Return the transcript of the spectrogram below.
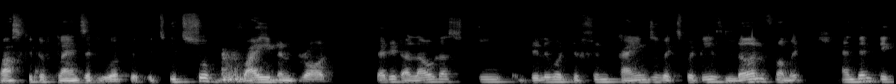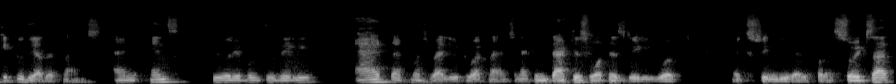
basket of clients that we work with. It's, it's so wide and broad that it allowed us to deliver different kinds of expertise, learn from it, and then take it to the other clients. And hence, we were able to really add that much value to our clients. And I think that is what has really worked extremely well for us. So it's our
